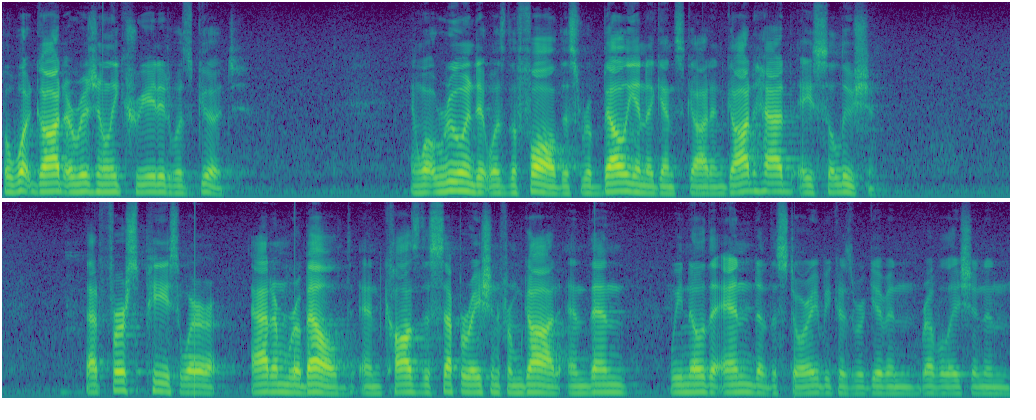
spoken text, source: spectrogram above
But what God originally created was good. And what ruined it was the fall, this rebellion against God. And God had a solution. That first piece where Adam rebelled and caused the separation from God, and then we know the end of the story because we're given Revelation and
